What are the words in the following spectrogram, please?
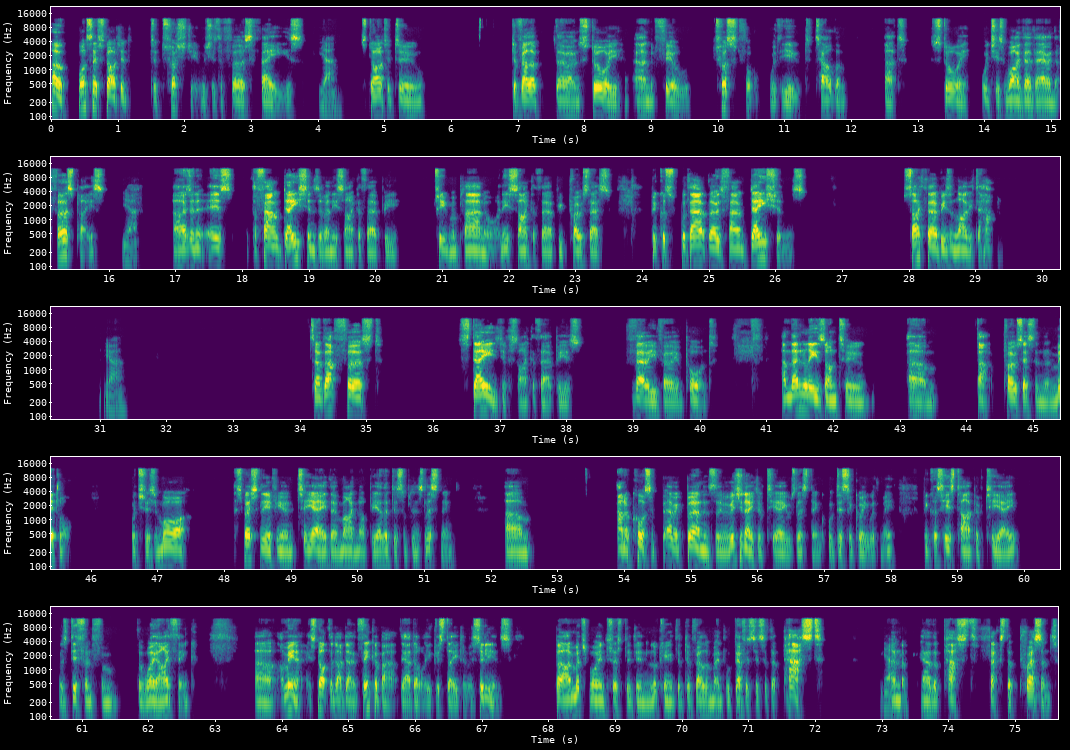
Oh, once they've started to trust you, which is the first phase. Yeah. Started to develop their own story and feel trustful with you to tell them that story, which is why they're there in the first place. Yeah. Uh, is, is the foundations of any psychotherapy treatment plan or any psychotherapy process. Because without those foundations, psychotherapy isn't likely to happen. Yeah. So that first stage of psychotherapy is very, very important. And then leads on to um, that process in the middle, which is more, especially if you're in TA, there might not be other disciplines listening. Um, and of course, if Eric Berne, the originator of TA, was listening, would disagree with me because his type of TA was different from the way I think. Uh, I mean, it's not that I don't think about the adult ego state and resilience, but I'm much more interested in looking at the developmental deficits of the past yeah. and how the past affects the present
